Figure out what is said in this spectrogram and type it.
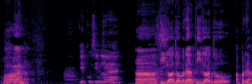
Faham kan? Dia ikut sini kan. Ha, tiga tu apa dia? Tiga tu apa dia?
